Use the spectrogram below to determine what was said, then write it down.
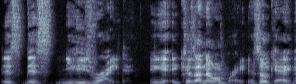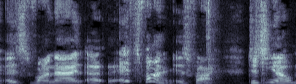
This this he's right because I know I'm right. It's okay. It's fine. I, uh, it's fine. It's fine. Just you know,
